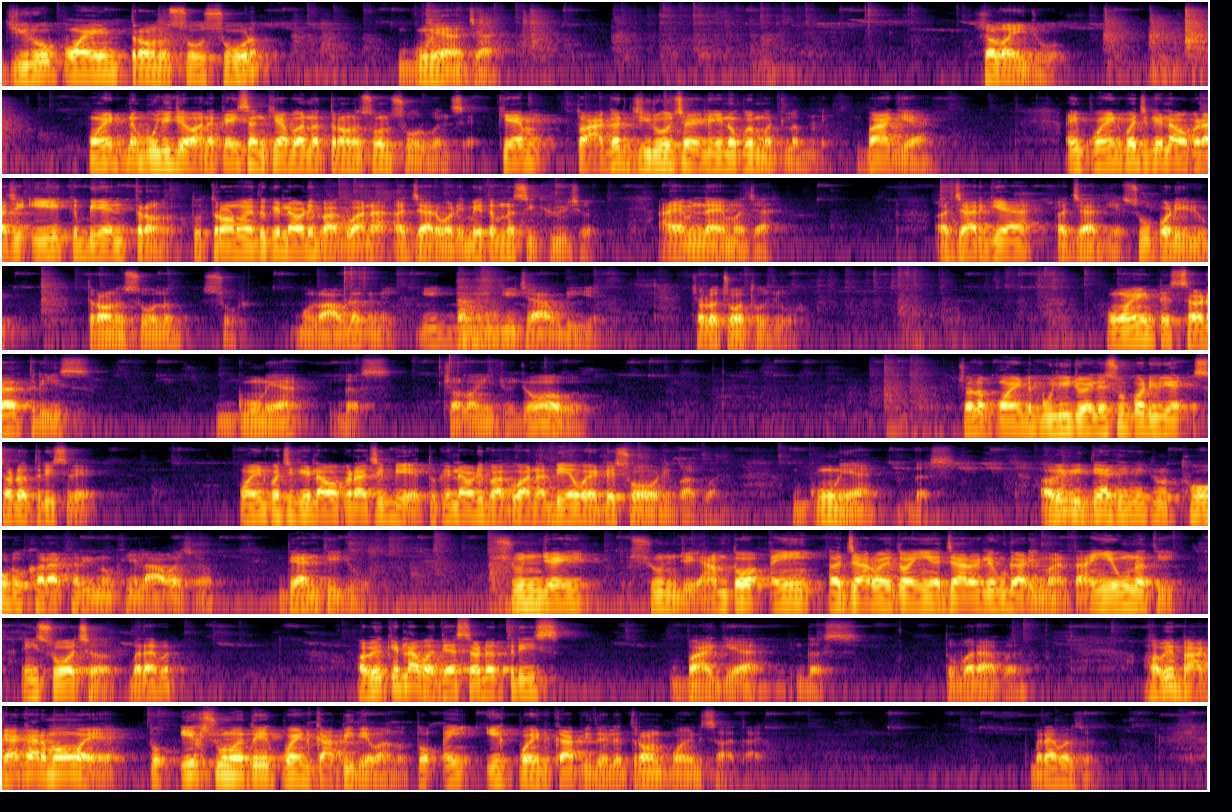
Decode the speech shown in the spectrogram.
જીરો પોઈન્ટ ત્રણસો સોળ ગુણ્યા હજાર ચલો અહીં જુઓ. પોઈન્ટને ભૂલી જવાના. કઈ સંખ્યા બને? ત્રણસો સોળ બનશે. કેમ? તો આગળ જીરો છે એટલે એનો કોઈ મતલબ નહીં. ભાગ્યા. અહીં પોઈન્ટ પછી કેટલા ઓકડા છે? એક, બે ને ત્રણ. તો ત્રણ હોય તો કેટલા વડે ભાગવાના હજાર વડે મેં તમને શીખવ્યું છે. આ એમના એમ હજાર. હજાર ગયા હજાર ગયા. શું પડી રહ્યું? ત્રણસો ને સોળ. બોલો, આવડે કે નહીં? એકદમ ઈઝી છે, આવડી જાય. ચલો ચોથો જુઓ. પોઈન્ટ સાડત્રીસ ગુણ્યા દસ. ચલો, અહીં જોજો. હવે ચલો પોઈન્ટ ભૂલી જોઈએ એટલે શું પડ્યું રે? સડત્રીસ રે. પોઈન્ટ પછી કેટલા ઓકડા છે? બે. તો કેટલા વડે ભાગવાના? બે હોય એટલે સો વડે ભાગવાના. ગુણ્યા દસ. હવે વિદ્યાર્થી મિત્રો, થોડો ખરાખરીનો ખેલ આવે છે. ધ્યાનથી જુઓ. શુંજય શુંજય. આમ તો અહીં હજાર હોય તો અહીં હજાર એટલે ઉડાડી મારતા. અહીં એવું નથી. અહીં સો છે. બરાબર? હવે કેટલા વધ્યા? સડત્રીસ ભાગ્યા દસ. તો બરાબર. હવે ભાગાકારમાં હોય તો એક શૂન્ય તો એક પોઈન્ટ કાપી દેવાનો. તો અહીં એક પોઈન્ટ કાપી દો એટલે ત્રણ પોઈન્ટ સાત આવ્યો બરાબર છે?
